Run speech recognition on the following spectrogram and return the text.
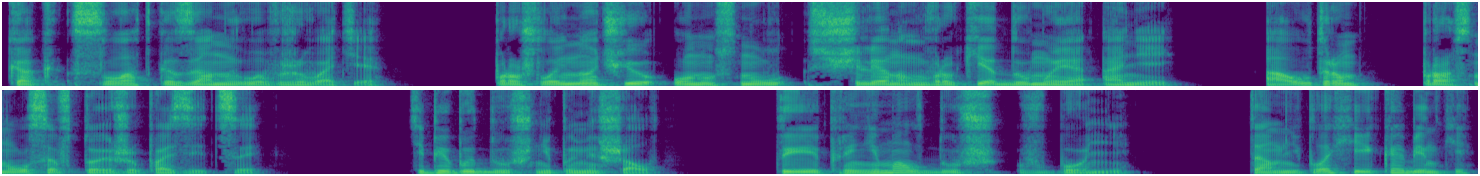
как сладко заныло в животе. Прошлой ночью он уснул с членом в руке, думая о ней, а утром проснулся в той же позиции. Тебе бы душ не помешал. Ты принимал душ в Бонне? Там неплохие кабинки.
